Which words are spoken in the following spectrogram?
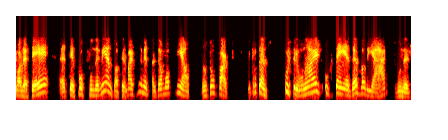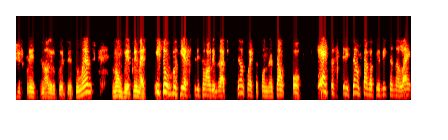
Pode até uh, ter pouco fundamento ou ter mais fundamento, mas é uma opinião, não são factos. E, portanto, os tribunais o que têm é de avaliar, segundo a jurisprudência Nacional Europeia dos Direitos Humanos, vão ver primeiro, isto houve aqui a restrição à liberdade de expressão, com esta condenação, houve. Esta restrição estava prevista na lei,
